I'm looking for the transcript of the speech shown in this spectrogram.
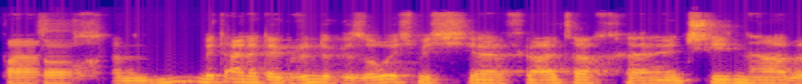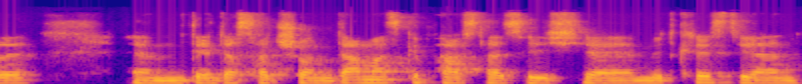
war es auch ähm, mit einer der Gründe, wieso ich mich äh, für Alltag äh, entschieden habe. Ähm, denn das hat schon damals gepasst, als ich äh, mit Christian,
